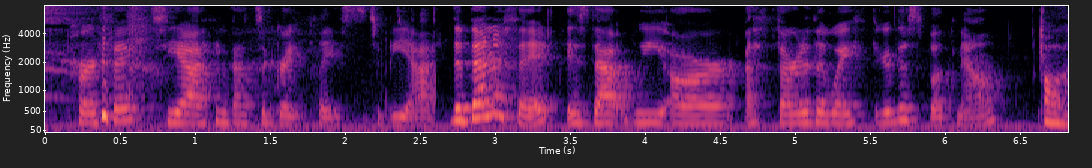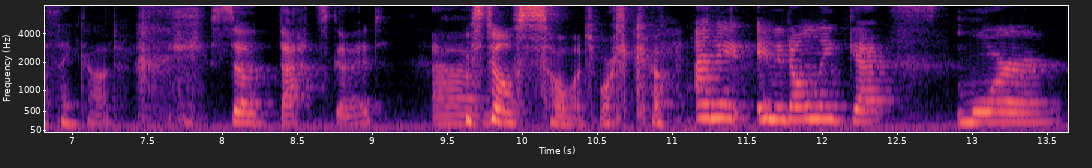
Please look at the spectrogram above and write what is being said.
Perfect. Yeah, I think that's a great place to be at. The benefit is that we are a third of the way through this book now. oh, thank God. So that's good. Um, we still have so much more to go. and it and it only gets more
